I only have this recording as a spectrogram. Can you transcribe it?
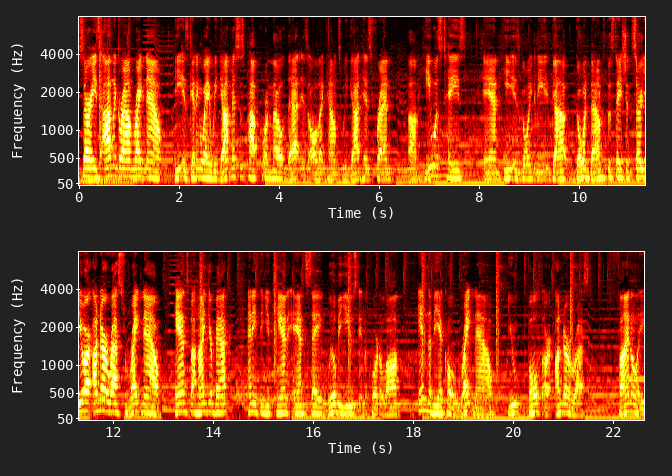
Sir, he's on the ground right now. He is getting away. We got Mrs. Popcorn, though. That is all that counts. We got his friend. Um, he was tased, and he is going to be going down to the station. Sir, you are under arrest right now. Hands behind your back. Anything you can and say will be used in the court of law. In the vehicle right now. You both are under arrest. Finally,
